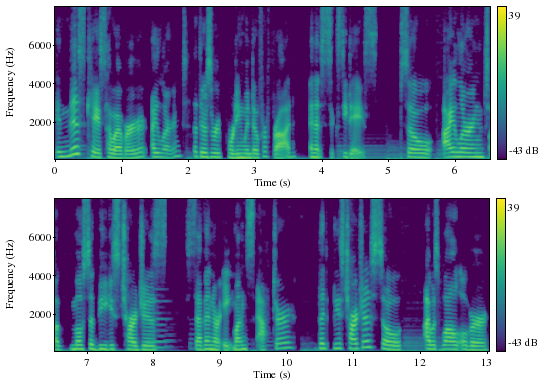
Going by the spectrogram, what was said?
In this case, however, I learned that there's a reporting window for fraud, and it's 60 days. So I learned of most of these charges seven or eight months after the, these charges. So I was well over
